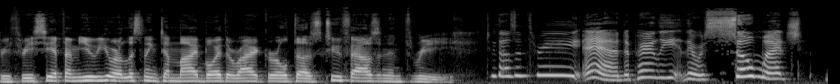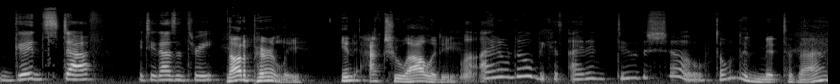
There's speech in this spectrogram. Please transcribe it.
93.3 CFMU. You are listening to My Boy the Riot Girl Does 2003. 2003. And apparently there was so much good stuff in 2003. Not apparently, in actuality. Well, I don't know because I didn't do the show. Don't admit to that.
